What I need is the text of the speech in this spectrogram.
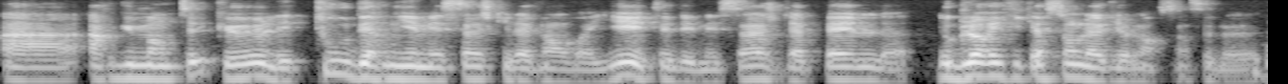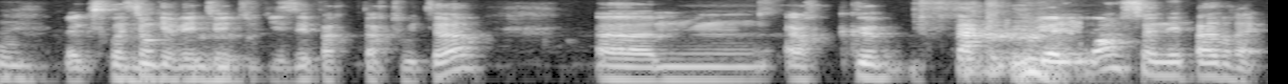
a argumenté que les tout derniers messages qu'il avait envoyés étaient des messages d'appel, de glorification de la violence. Hein, c'est l'expression qui avait été utilisée par, par Twitter. Euh, alors que factuellement, ce n'est pas vrai.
